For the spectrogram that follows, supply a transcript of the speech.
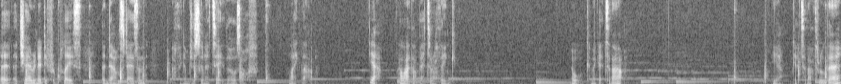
a, a chair in a different place than downstairs, and I think I'm just going to take those off like that. Yeah, I like that better, I think. Oh, can I get to that? Yeah, get to that through there.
